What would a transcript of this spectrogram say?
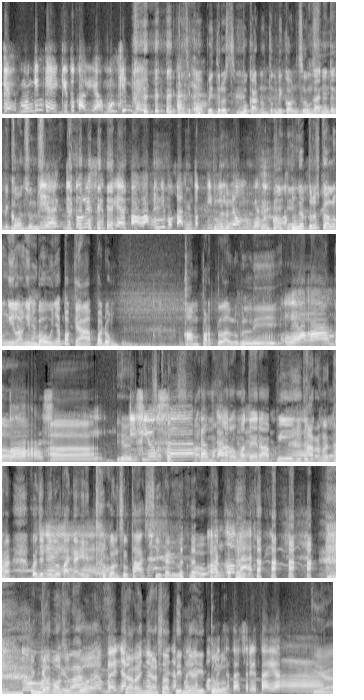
kayak mungkin kayak gitu kali ya, mungkin kayak gitu. Kasih ya. kopi terus bukan untuk dikonsumsi. Bukan untuk dikonsumsi. Iya, ditulis gitu ya, tolong ini bukan untuk diminum gitu. enggak terus kalau ngilangin baunya pakai apa dong? Comfort lah lu beli Iya, atau kantor sih. eh, ya, Diffuser kan Aroma aromaterapi gitu. Aroma kok jadi Iya, lu tanya iya, itu iya. konsultasi kali lu kebauan. Enggak maksud gua banyak cara nyasatinnya banyak itu loh. Cerita-cerita yang Iya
